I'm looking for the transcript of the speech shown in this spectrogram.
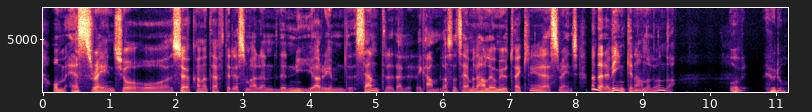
om S-range och, och sökandet efter det som är den, det nya rymdcentret, eller det gamla så att säga. Men det handlar om utvecklingen i S-range. Men där är vinkeln annorlunda. Och hur då?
